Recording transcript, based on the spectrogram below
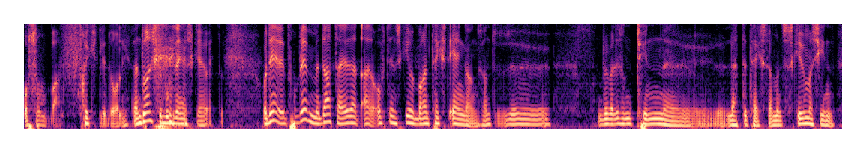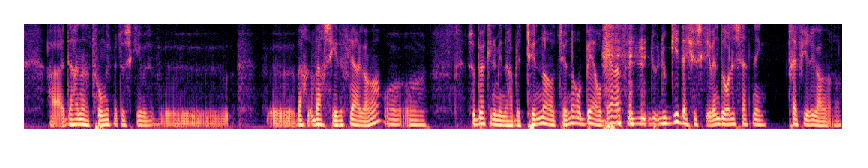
Og som var fryktelig dårlig. Den dårligste boken jeg har skrevet. Og det Problemet med data er at eh, ofte en skriver bare en tekst én gang. sant? Eh, Det blir veldig sånn tynne, lette tekster. Men skrivemaskinen det han har tvunget meg til å skrive øh, øh, hver, hver side flere ganger. Og, og, så bøkene mine har blitt tynnere og tynnere og bedre og bedre. For du, du, gidder ikke å skrive en dårlig setning tre-fire ganger.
